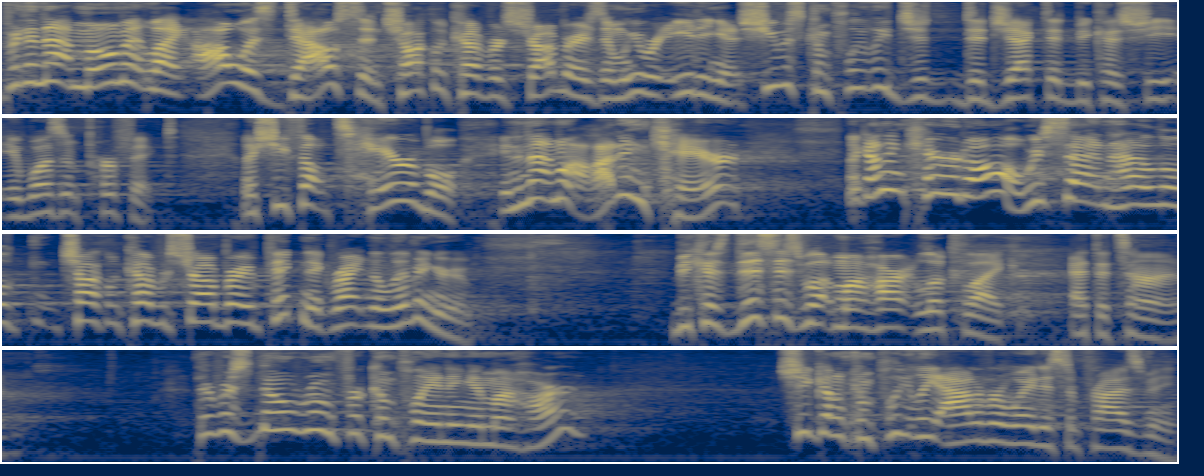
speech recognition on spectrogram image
but in that moment, like I was dousing chocolate covered strawberries and we were eating it. She was completely dejected because she, it wasn't perfect. Like she felt terrible. And in that moment, I didn't care. Like I didn't care at all. We sat and had a little chocolate covered strawberry picnic right in the living room because this is what my heart looked like at the time. There was no room for complaining in my heart. She'd gone completely out of her way to surprise me.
